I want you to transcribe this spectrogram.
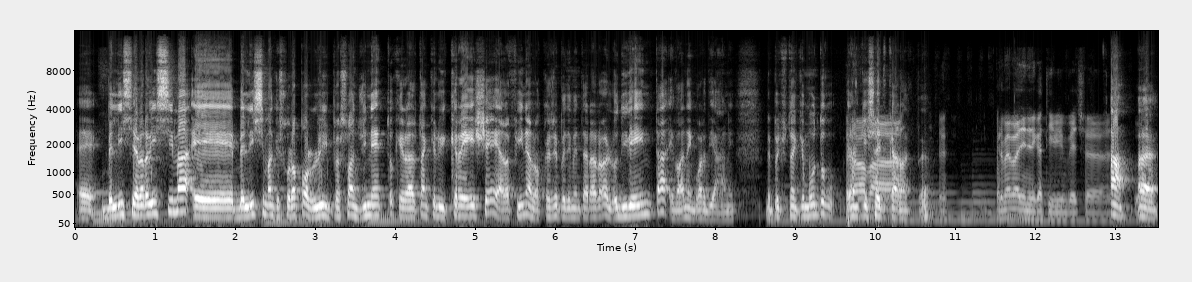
È bellissima, bravissima e bellissima anche il suo rapporto. Lui, il personaggio inetto, che in realtà anche lui cresce e alla fine ha l'occasione per diventare eroe, lo diventa e va nei Guardiani. Mi è piaciuto anche molto Però anche i va- side character. Per me va nei negativi invece. Ah, eh.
